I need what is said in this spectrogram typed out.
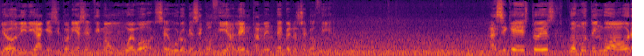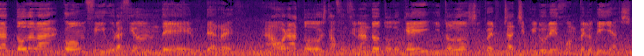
Yo diría que si ponías encima un huevo, seguro que se cocía lentamente, pero se cocía. Así que esto es como tengo ahora toda la configuración de, red. ahora todo está funcionando, todo ok y todo súper chachipiruli Juan Pelotillas.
